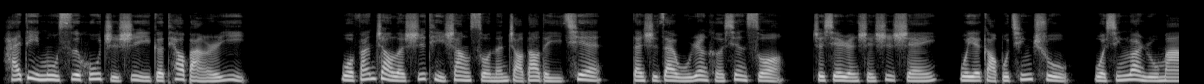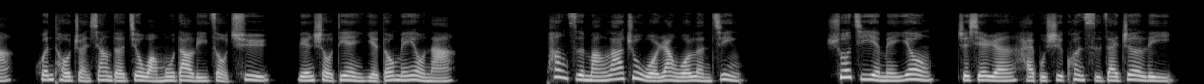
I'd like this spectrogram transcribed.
海底墓似乎只是一个跳板而已。我翻找了尸体上所能找到的一切，但是再无任何线索。这些人谁是谁，我也搞不清楚。我心乱如麻，昏头转向的就往墓道里走去，连手电也都没有拿。胖子忙拉住我，让我冷静。说急也没用，这些人还不是困死在这里。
